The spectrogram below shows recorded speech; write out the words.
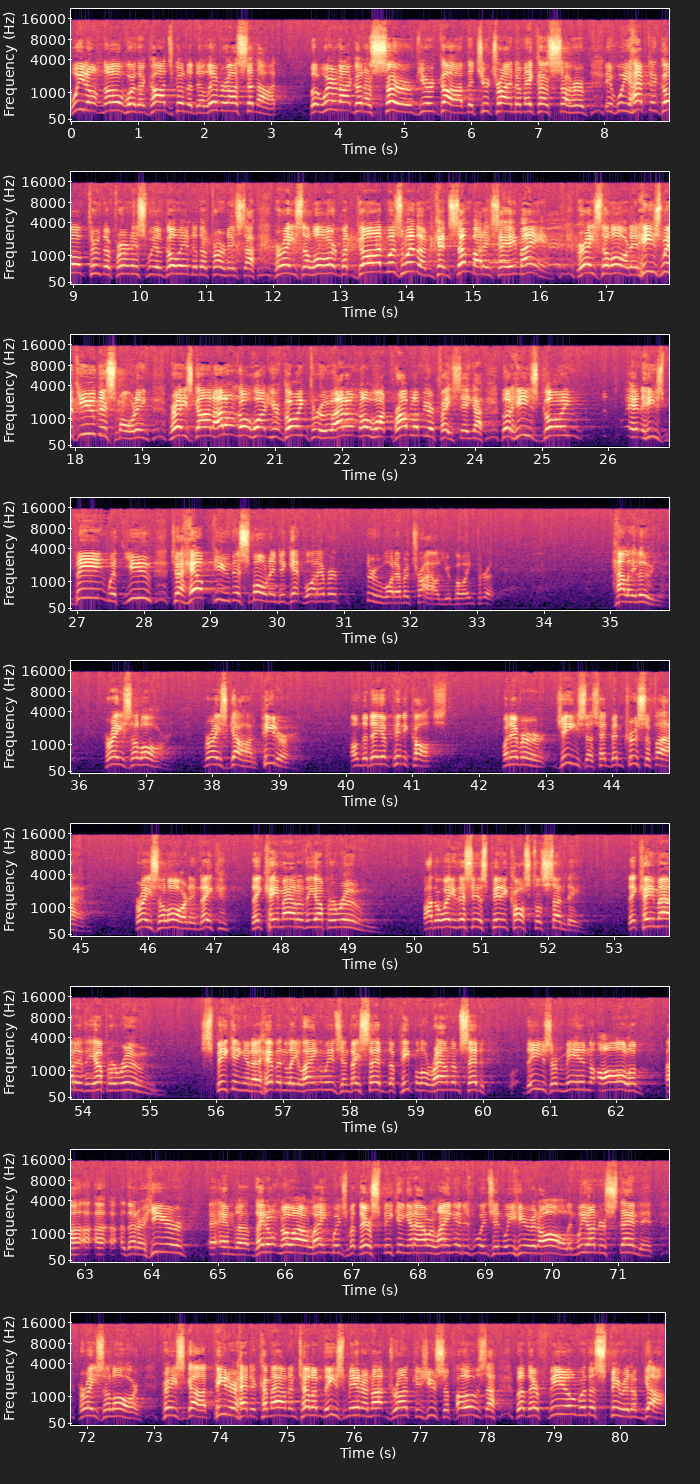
we don't know whether God's going to deliver us or not, but we're not going to serve your God that you're trying to make us serve. If we have to go through the furnace, we'll go into the furnace. Uh, praise the Lord. But God was with them. Can somebody say amen? Praise the Lord. And He's with you this morning. Praise God. I don't know what you're going through, I don't know what problem you're facing, uh, but He's going and He's being with you to help you this morning to get whatever through whatever trial you're going through. Hallelujah. Praise the Lord. Praise God. Peter, on the day of Pentecost, whenever Jesus had been crucified, praise the Lord, and they, they came out of the upper room. By the way, this is Pentecostal Sunday. They came out of the upper room speaking in a heavenly language, and they said, the people around them said, These are men, all of uh, uh, uh, uh that are here, and uh, they don't know our language, but they're speaking in our language, and we hear it all, and we understand it. Praise the Lord. Praise God. Peter had to come out and tell them these men are not drunk as you suppose, uh, but they're filled with the Spirit of God.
